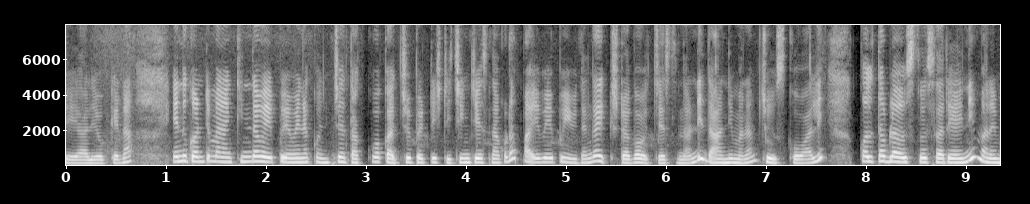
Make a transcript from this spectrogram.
చేయాలి. ఓకేనా ఎందుకంటే మనం కింద వైపు ఏమైనా కొంచెం తక్కువ ఖర్చు పెట్టి స్టిచ్చింగ్ చేసినా కూడా పై వైపు ఈ విధంగా ఎక్స్ట్రాగా వచ్చేస్తుందండి. దాన్ని మనం చూసుకోవాలి. కొలత బ్లౌజ్తో సరే అని మనం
